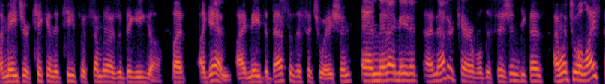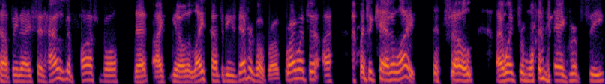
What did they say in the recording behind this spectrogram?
a major kick in the teeth with someone who has a big ego. But again, I made the best of the situation. And then I made a, another terrible decision because I went to a life company and I said, how is it possible that I, you know, life companies never go broke? I went to, I, I went to Canada Life. And so I went from one bankruptcy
